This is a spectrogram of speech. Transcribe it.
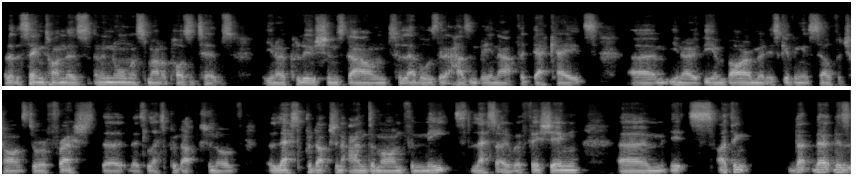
but at the same time, there's an enormous amount of positives. You know, pollution's down to levels that it hasn't been at for decades. Um, you know, the environment is giving itself a chance to refresh. The, there's less production of less production and demand for meat, less overfishing. Um, it's I think that, that there's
